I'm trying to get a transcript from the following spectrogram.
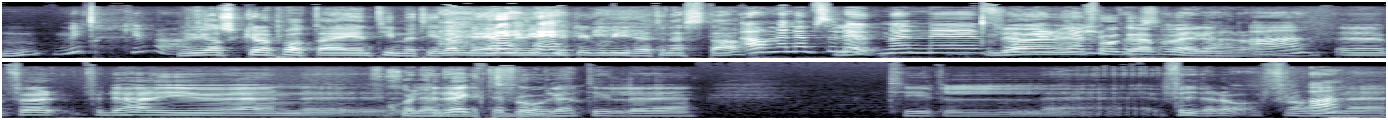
Mm. Mycket bra. Nu jag skulle kunna prata en timme till om det, men vi försöker gå vidare till nästa. Ja men absolut, men eh, Vi har en fråga på vägen här då. Ja. Eh, för, för det här är ju en eh, Skölja ner direkt fråga till, eh, till eh, Frida då, från Ja. eh,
